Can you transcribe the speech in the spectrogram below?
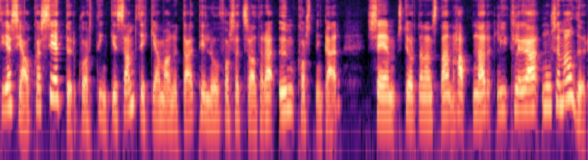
því að sjá hvað setur hvort þingið samþykja mánudag til og fórsætsráðara um kostningar sem stjórnarnanstan hafnar líklega nú sem áður.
